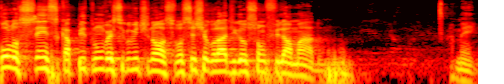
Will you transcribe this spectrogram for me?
Colossenses capítulo 1, versículo 29. Se você chegou lá, diga eu sou um filho amado. Amém.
